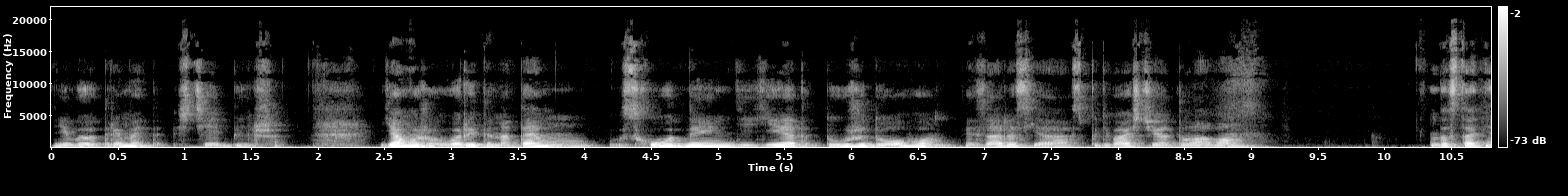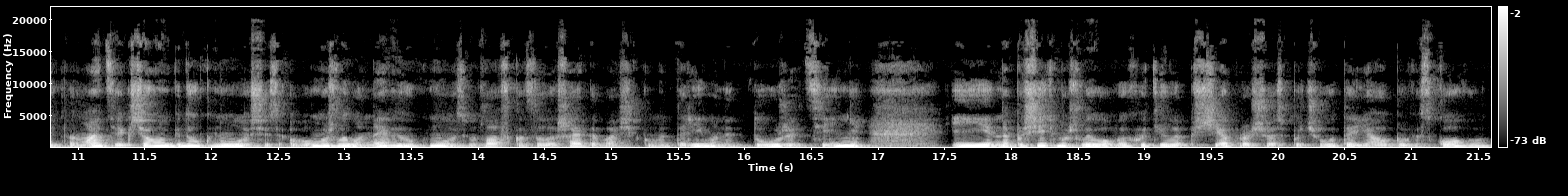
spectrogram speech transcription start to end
і ви отримаєте ще більше. Я можу говорити на тему схуднень, дієт дуже довго. І зараз я сподіваюся, що я дала вам достатньо інформації. Якщо вам відгукнуло щось, або, можливо, не відгукнулось, будь ласка, залишайте ваші коментарі, вони дуже цінні. І напишіть, можливо, ви хотіли б ще про щось почути. Я обов'язково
